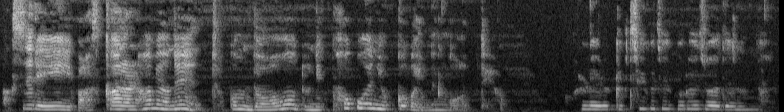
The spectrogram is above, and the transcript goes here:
확실히 마스카라를 하면은 조금 더 눈이 커 보이는 효과가 있는 것 같아요. 원래 이렇게 지그재그로 해줘야 되는데.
